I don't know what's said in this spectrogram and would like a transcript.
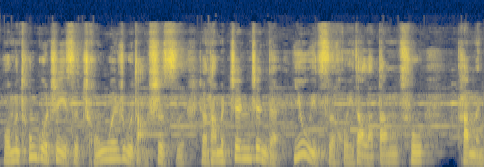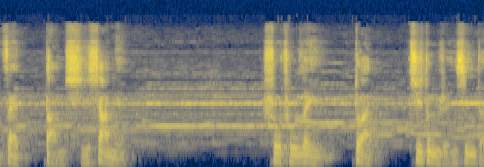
我们通过这一次重温入党誓词，让他们真正的又一次回到了当初他们在党旗下面说出那段激动人心的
